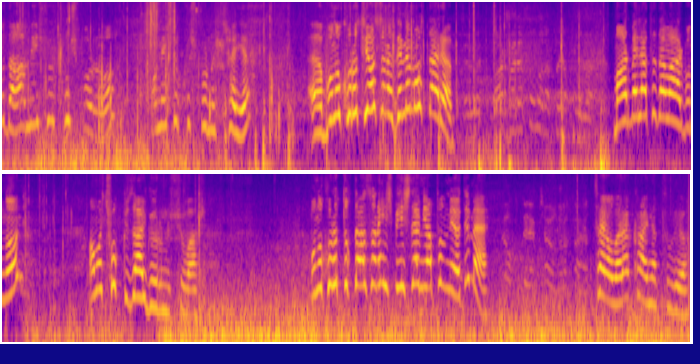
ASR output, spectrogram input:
Bu da meşhur kuşburnu. O meşhur kuşburnu çayı. Ee, bunu kurutuyorsunuz değil mi muhtarım? Marmelatı da var bunun. Ama çok güzel görünüşü var. Bunu kuruttuktan sonra hiçbir işlem yapılmıyor değil mi? Yok, direkt çay olarak kaynatılıyor. Çay olarak kaynatılıyor.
